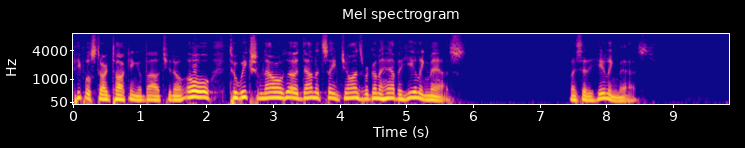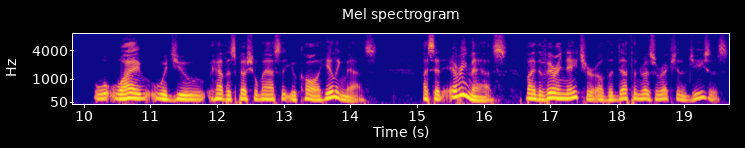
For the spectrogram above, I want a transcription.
People start talking about, you know, oh, two weeks from now uh, down at St. John's we're going to have a healing mass. I said a healing mass. Why would you have a special mass that you call a healing mass? I said every mass by the very nature of the death and resurrection of Jesus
